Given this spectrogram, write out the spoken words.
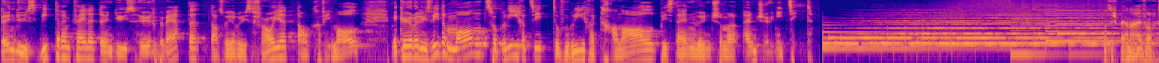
Könnt uns weiterempfehlen, könnt uns hoch bewerten. Das würde uns freuen. Danke vielmals. Wir hören uns wieder morgen zur gleichen Zeit auf dem gleichen Kanal. Bis dann wünschen wir eine schöne Zeit. Das war Bern einfach,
